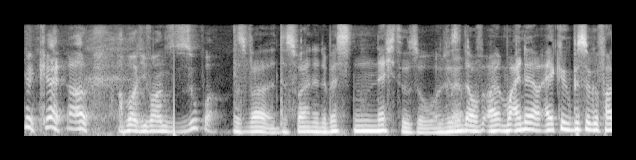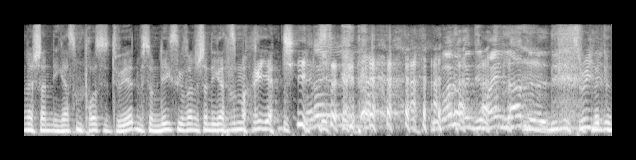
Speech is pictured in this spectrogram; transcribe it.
Keine Ahnung. Aber die waren super. das war, das war eine der besten Nächte so. Wir sind auf um eine Ecke bist du gefahren, da standen die ganzen Prostituierten, bis zum nächsten gefahren, da standen die ganzen Mariachis. Wir waren noch in dem einen Laden, äh, diese Three Mit Little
